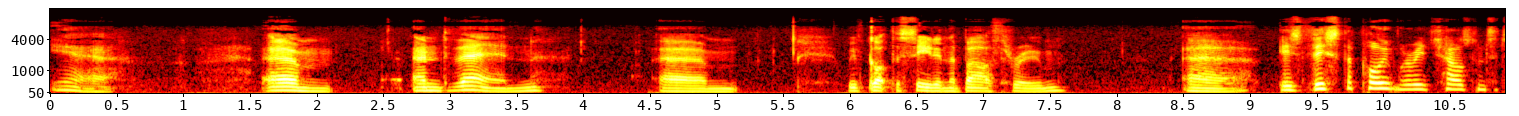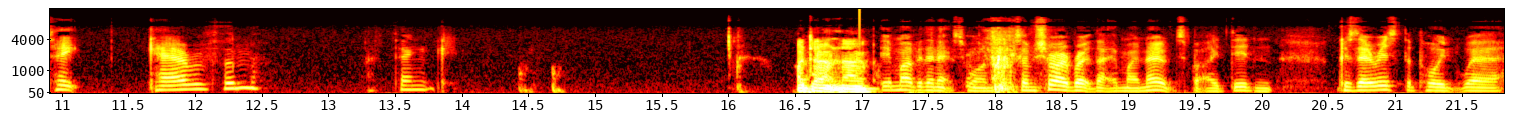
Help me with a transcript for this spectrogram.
Yeah. Um, and then, um, we've got the scene in the bathroom. Uh, is this the point where he tells them to take care of them? I think I don't know. it might be the next one because I'm sure I wrote that in my notes, but I didn't. Because there is the point where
